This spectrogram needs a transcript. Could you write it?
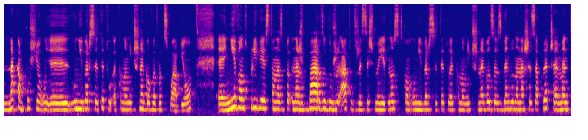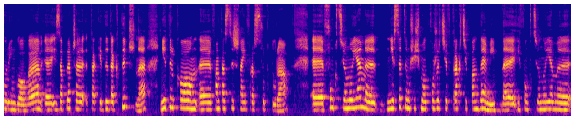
na kampusie e, Uniwersytetu Ekonomicznego we Wrocławiu. Niewątpliwie jest to nasz bardzo duży atut, że jesteśmy jednostką Uniwersytetu Ekonomicznego ze względu na nasze zaplecze mentoringowe i zaplecze takie dydaktyczne, nie tylko fantastyczna infrastruktura. Funkcjonujemy, niestety musieliśmy otworzyć się w trakcie pandemii i funkcjonujemy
